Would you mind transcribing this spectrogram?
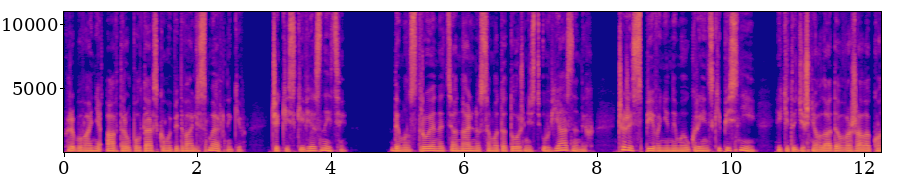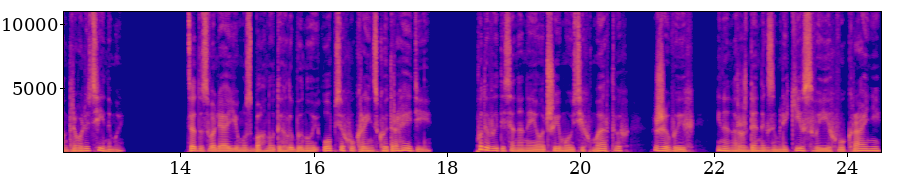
перебування автора у полтавському підвалі смертників чекістській в'язниці демонструє національну самототожність ув'язнених через співані ними українські пісні, які тодішня влада вважала контрреволюційними. Це дозволяє йому збагнути глибину й обсяг української трагедії, подивитися на неї очима усіх мертвих, живих і ненарождених земляків своїх в Україні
